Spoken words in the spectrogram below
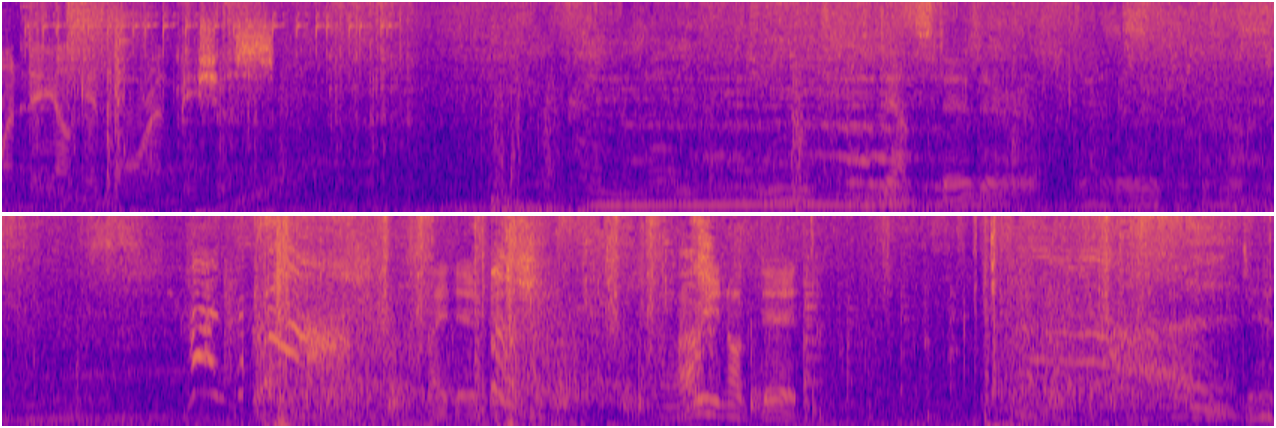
One day I'll get more ambitious. Downstairs area. Yeah, there is. What the hell? Stay dead. How are you not dead? Damn.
